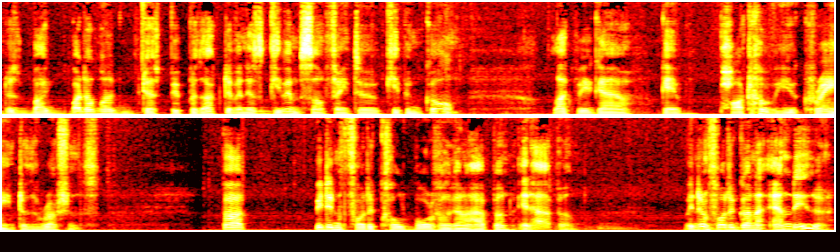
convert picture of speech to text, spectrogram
just why, why don't want to just be productive and just give him something to keep him calm, like we gave part of Ukraine to the Russians. But we didn't thought the Cold War was gonna happen. It happened. We didn't thought it was gonna end either.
